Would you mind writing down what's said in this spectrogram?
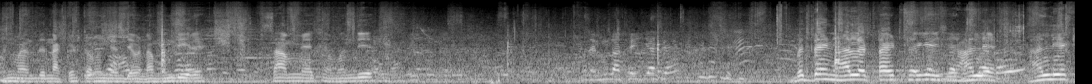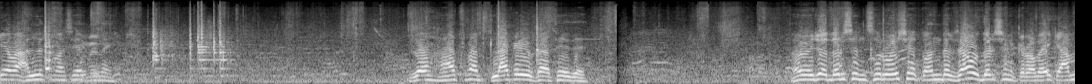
હનુમાન દેવના કૃષ્ણભંજન દેવના મંદિરે. સામે છે મંદિર. બધાની હાલત ટાઈટ થઈ ગઈ છે. હાલે હાલીએ કેવા હાલતમાં છે જ નહીં. જો હાથમાં લાકડી ઘા થઈ જાય. હવે જો દર્શન શરૂ હશે તો અંદર જાઓ દર્શન કરવા ભાઈ કે આમ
